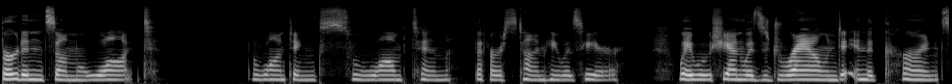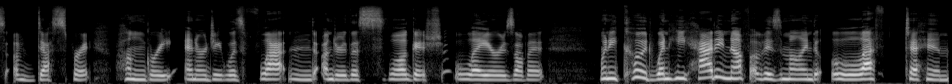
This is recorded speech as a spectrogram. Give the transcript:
burdensome want. The wanting swamped him the first time he was here. Wei Wuxian was drowned in the currents of desperate, hungry energy, was flattened under the sluggish layers of it. When he could, when he had enough of his mind left to him,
